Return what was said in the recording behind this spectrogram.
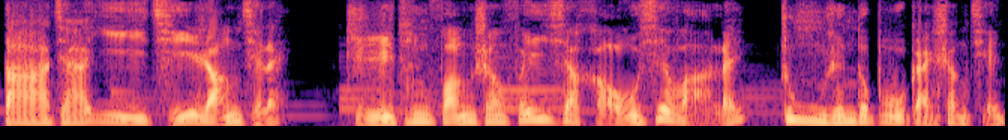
大家一起嚷起来。只听房上飞下好些瓦来，众人都不敢上前。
